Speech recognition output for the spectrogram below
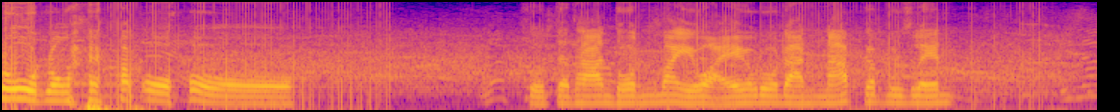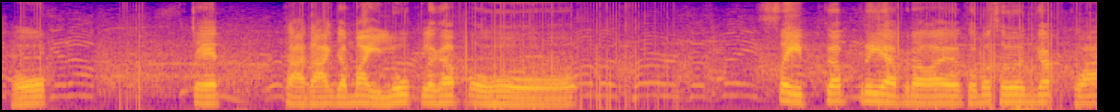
รูดลงไปครับโอ้โหสุดจะทานทนไม่ไหวครับโรดันนับครับนิวซีแลนหกเจ็ดท่าทางจะไม่ลุกเลยครับ โอ้โหสิบครับเรียบร้อยตัวประเสริญครับคว้า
